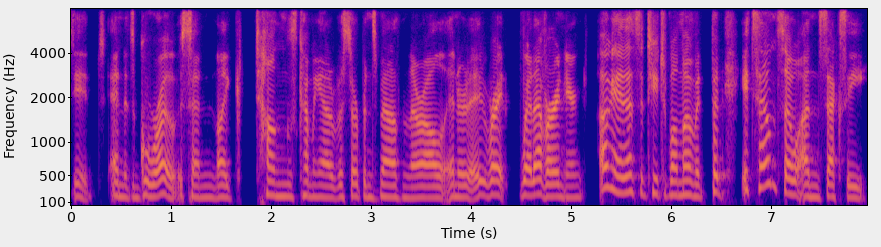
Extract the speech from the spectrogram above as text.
it, and it's gross and like tongues coming out of a serpent's mouth and they're all inter- eh, right whatever and you're okay that's a teachable moment. But it sounds so unsexy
